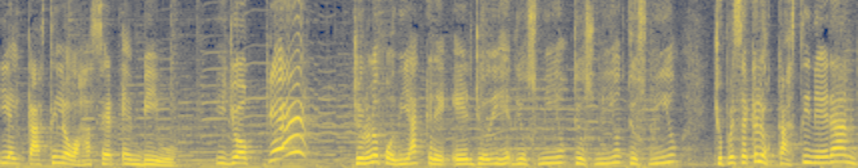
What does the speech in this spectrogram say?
y el casting lo vas a hacer en vivo. Y yo, ¿qué? Yo no lo podía creer, yo dije, Dios mío, Dios mío, Dios mío. Yo pensé que los castings eran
